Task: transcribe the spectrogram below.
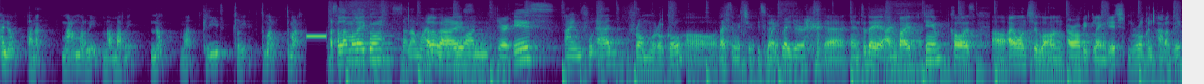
أنا أنا ما عمرني معمرني ما ما كليد كليد تمر تمر Assalamu alaikum. السلام Hello عليكم guys. everyone. Here is. I am Fuad from Morocco. Oh, nice to meet you. It's today. my pleasure. Yeah, and today I invite him because uh, I want to learn Arabic language. Moroccan Arabic.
